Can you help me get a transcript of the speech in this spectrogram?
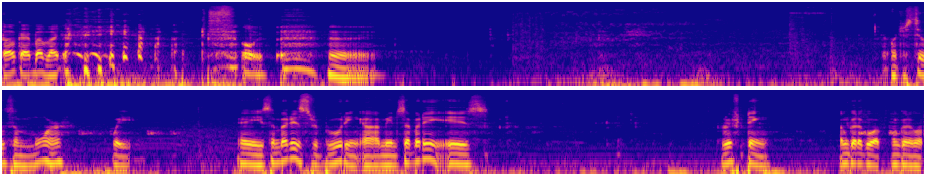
Okay, bye bye. oh, oh, there's still some more. Wait. Hey, somebody is rebooting. Uh, I mean, somebody is rifting. I'm gonna go up. I'm gonna go up.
